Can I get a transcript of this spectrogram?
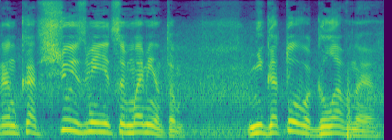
РНК, все изменится моментом. Не готово главное –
